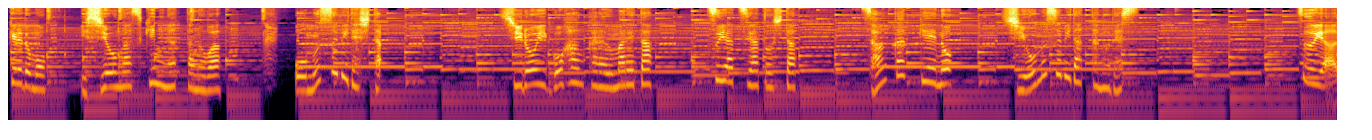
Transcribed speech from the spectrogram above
けれども石尾が好きになったのはおむすびでした。白いご飯から生まれたつやつやとした三角形の塩むすびだったのです。つや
